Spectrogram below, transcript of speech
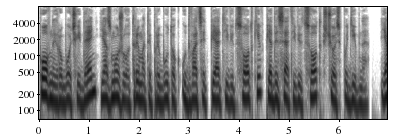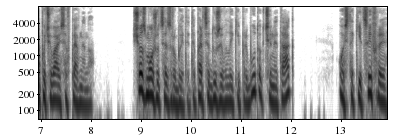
повний робочий день, я зможу отримати прибуток у 25%, 50%, щось подібне. Я почуваюся впевнено. Що зможу це зробити? Тепер це дуже великий прибуток, чи не так? Ось такі цифри.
